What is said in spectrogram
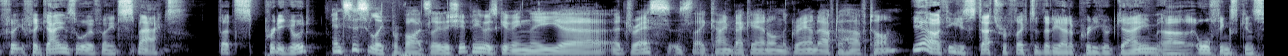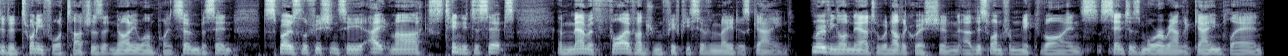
for, for games where we've been smacked, that's pretty good. And Sicily provides leadership. He was giving the uh, address as they came back out on the ground after half time. Yeah, I think his stats reflected that he had a pretty good game. Uh, all things considered, 24 touches at 91.7%, disposal efficiency, 8 marks, 10 intercepts, a mammoth 557 metres gained. Moving on now to another question. Uh, this one from Nick Vines centres more around the game plan.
